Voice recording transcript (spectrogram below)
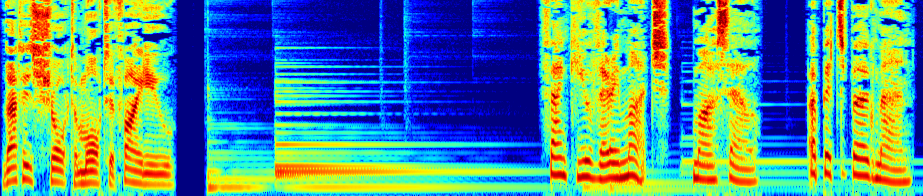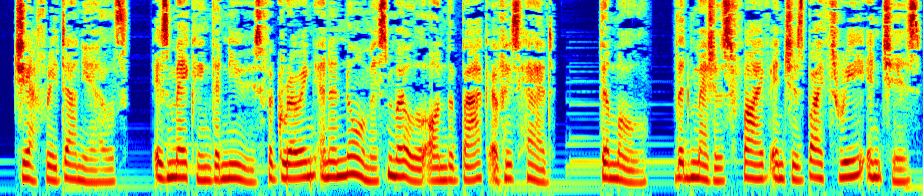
that is sure to mortify you. Thank you very much, Marcel. A Pittsburgh man, Jeffrey Daniels, is making the news for growing an enormous mole on the back of his head. The mole, that measures 5 inches by 3 inches,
